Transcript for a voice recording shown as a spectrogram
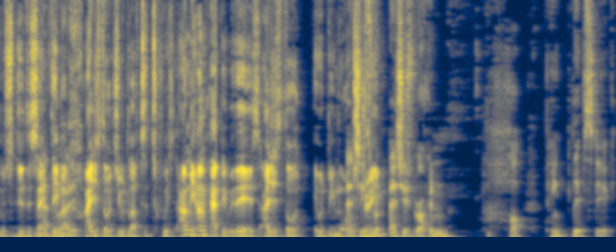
We should do the same thing. But. I just thought she would love to twist. I mean, I'm happy with this. I just thought it would be more And she's extreme. and she's rocking hot pink lipstick.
